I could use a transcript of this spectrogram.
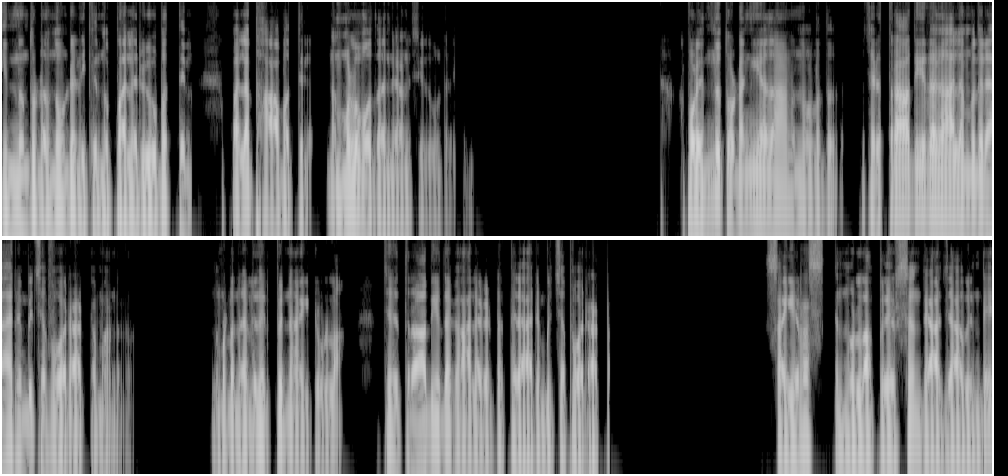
ഇന്നും തുടർന്നുകൊണ്ടിരിക്കുന്നു. പല രൂപത്തിൽ പല ഭാവത്തിൽ നമ്മളും അത് തന്നെയാണ് ചെയ്തുകൊണ്ടിരിക്കുന്നത്. അപ്പോൾ എന്ന് തുടങ്ങിയതാണെന്നുള്ളത് ചരിത്രാതീത കാലം മുതൽ ആരംഭിച്ച പോരാട്ടമാണത്. നമ്മുടെ നിലനിൽപ്പിനായിട്ടുള്ള ചരിത്രാതീത കാലഘട്ടത്തിൽ ആരംഭിച്ച പോരാട്ടം. സൈറസ് എന്നുള്ള പേർഷ്യൻ രാജാവിന്റെ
